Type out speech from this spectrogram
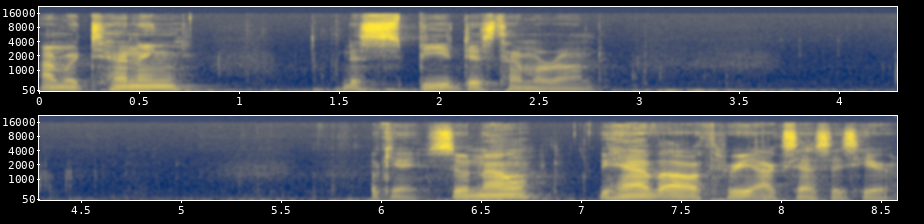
I'm returning the speed this time around. Okay, so now we have our three accesses here.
